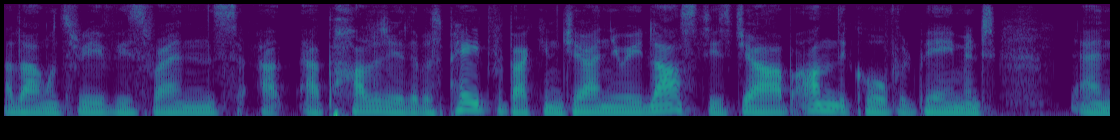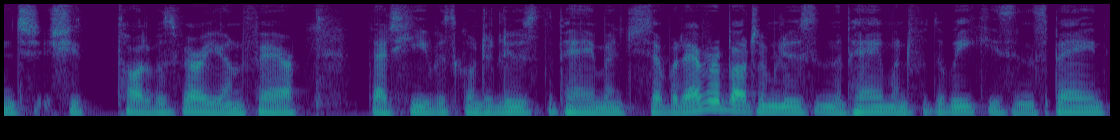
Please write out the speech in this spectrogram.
along with three of his friends. A, a, holiday that was paid for back in January, lost his job on the COVID payment, and she thought it was very unfair that he was going to lose the payment. She said, whatever about him losing the payment for the week he's in Spain,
